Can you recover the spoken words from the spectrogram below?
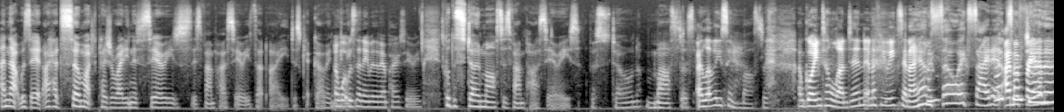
And that was it. I had so much pleasure writing this series, this vampire series, that I just kept going. and what was the name of the vampire series? It's called the Stone Masters Vampire Series. The Stone Masters. I love that you say masters. I'm going to London in a few weeks, and I am so excited. I'm I'm, so afraid I'm.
